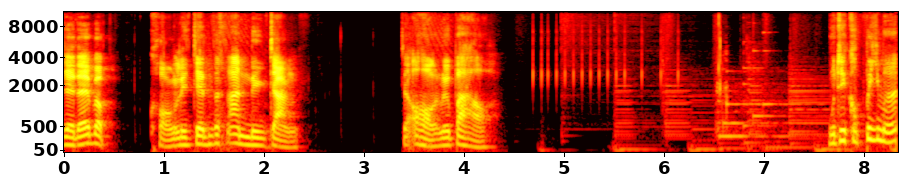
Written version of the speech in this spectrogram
อยากได้แบบของรีเจนสักอันหนึ่งจัง จะออกหรือเปล่าอูที่ก๊อปปี้มา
